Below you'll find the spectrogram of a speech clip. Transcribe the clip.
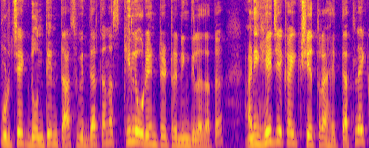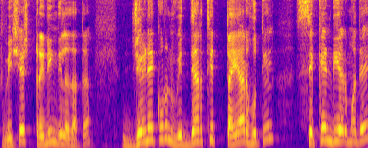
पुढचे एक दोन तीन तास विद्यार्थ्यांना स्किल ओरिएंटेड ट्रेनिंग दिलं जातं. आणि हे जे काही क्षेत्र आहे त्यातलं एक विशेष ट्रेनिंग दिलं जातं जेणेकरून विद्यार्थी तयार होतील सेकंड इयरमध्ये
